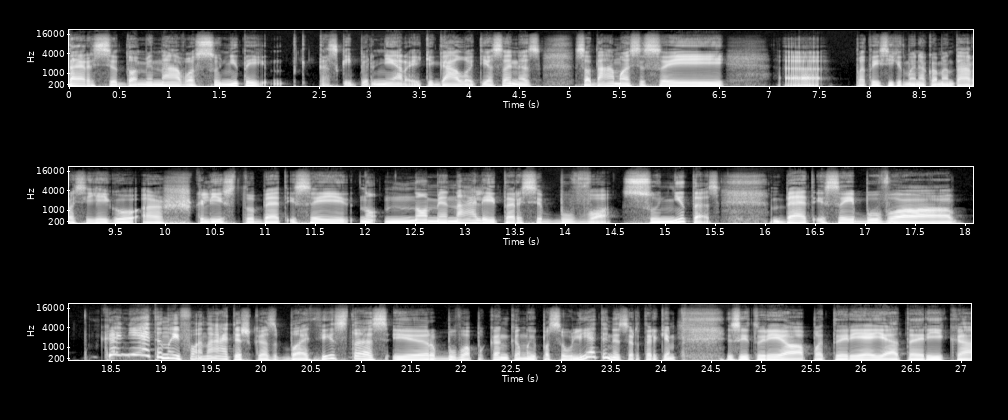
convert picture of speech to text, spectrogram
tarsi dominavo sunitai, tas kaip ir nėra iki galo tiesa, nes Sadamas jisai uh, pataisykit mane komentaruose, jeigu aš klystu, bet jisai nu, nominaliai tarsi buvo sunitas, bet jisai buvo ganėtinai fanatiškas bathistas ir buvo pakankamai pasaulietinis ir tarkim jisai turėjo patarėją Tariką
